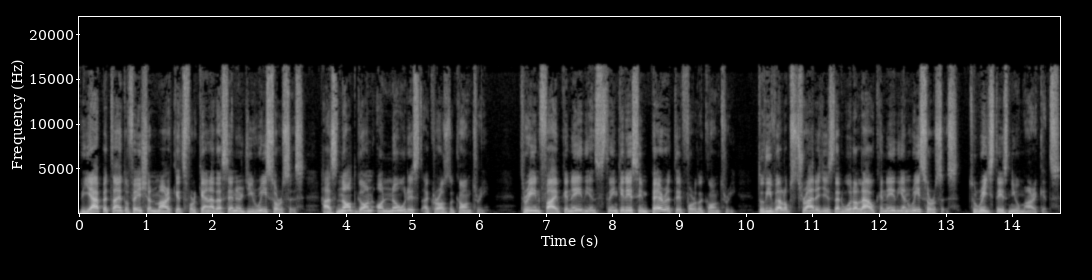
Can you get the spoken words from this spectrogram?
The appetite of Asian markets for Canada's energy resources has not gone unnoticed across the country. Three in five Canadians think it is imperative for the country to develop strategies that would allow Canadian resources to reach these new markets.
